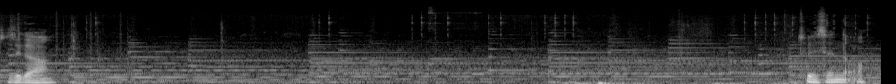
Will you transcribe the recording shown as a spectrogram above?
就这个啊。最深的哦。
